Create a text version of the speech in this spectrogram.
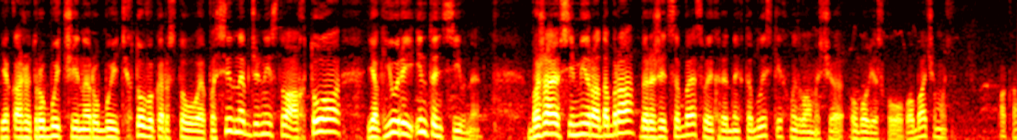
Як кажуть, робить чи не робить, хто використовує пасивне бджільництво, а хто, як Юрій, інтенсивне. Бажаю всім міра, добра, бережіть себе, своїх рідних та близьких. Ми з вами ще обов'язково побачимось. Пока.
